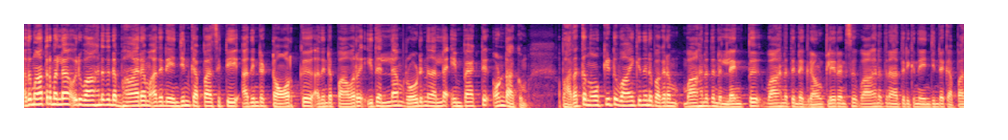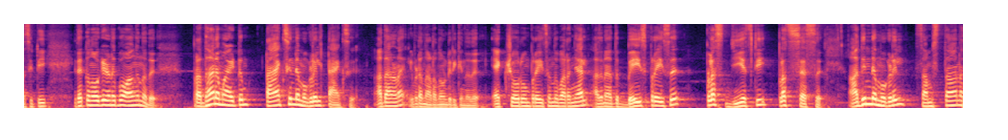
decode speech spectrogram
അത് മാത്രമല്ല ഒരു വാഹനത്തിന്റെ ഭാരം അതിന്റെ എൻജിൻ കപ്പാസിറ്റി അതിന്റെ ടോർക്ക് അതിന്റെ പവർ ഇതെല്ലാം റോഡിന് നല്ല ഇമ്പാക്റ്റ് ഉണ്ടാക്കും. അപ്പോൾ അതൊക്കെ നോക്കിയിട്ട് വാങ്ങിക്കുന്നതിന് പകരം വാഹനത്തിന്റെ ലെങ്ത്ത് വാഹനത്തിന്റെ ഗ്രൗണ്ട് ക്ലിയറൻസ് വാഹനത്തിനകത്തിരിക്കുന്ന എഞ്ചിന്റെ കപ്പാസിറ്റി ഇതൊക്കെ നോക്കിയിട്ടാണ് ഇപ്പോൾ വാങ്ങുന്നത്. പ്രധാനമായിട്ടും ടാക്സിന്റെ മുകളിൽ ടാക്സ് അതാണ് ഇവിടെ നടന്നുകൊണ്ടിരിക്കുന്നത്. എക്സ് ഷോറൂം പ്രൈസ് എന്ന് പറഞ്ഞാൽ അതിനകത്ത് base price plus G S T plus cess അതിന്റെ മുകളിൽ സംസ്ഥാന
